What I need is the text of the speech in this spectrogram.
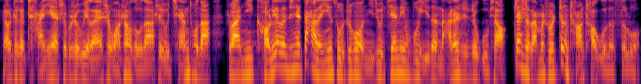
然后这个产业是不是未来是往上走的，是有前途的，是吧？你考虑了这些大的因素之后，你就坚定不移的拿着这只股票，这是咱们说正常炒股的思路。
